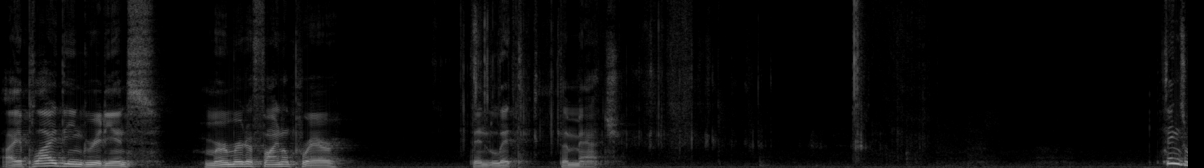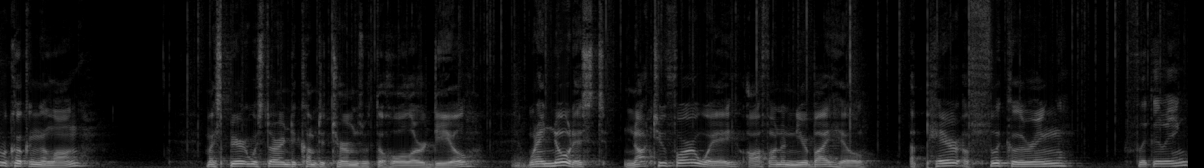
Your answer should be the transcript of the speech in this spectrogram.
I applied the ingredients, murmured a final prayer, then lit the match. Things were cooking along. My spirit was starting to come to terms with the whole ordeal when I noticed, not too far away, off on a nearby hill, a pair of flickering, Flickering?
